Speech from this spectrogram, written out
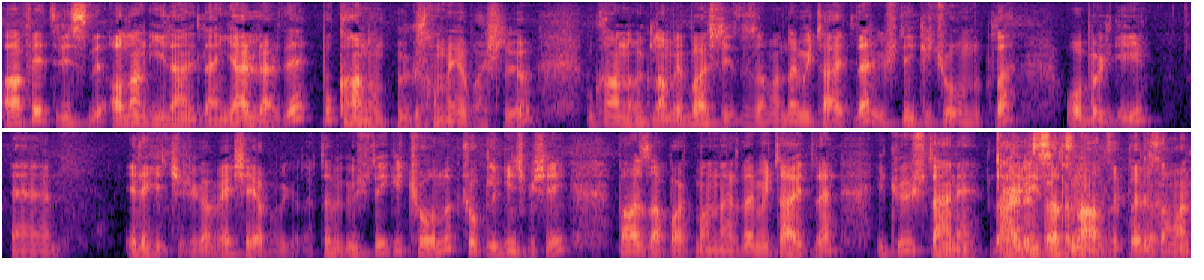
Afet riskli alan ilan edilen yerlerde bu kanun uygulanmaya başlıyor. Bu kanun uygulanmaya başladığı zaman da müteahhitler üçte iki çoğunlukla o bölgeyi e, ele geçiriyor ve şey yapabiliyorlar. Tabii üçte iki çoğunluk çok ilginç bir şey. Bazı apartmanlarda müteahhitler 2-3 tane daireyi satın, aldıkları evet. zaman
